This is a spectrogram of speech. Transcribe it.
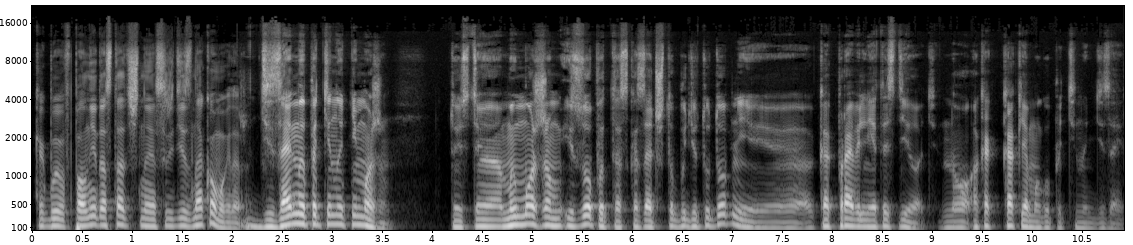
как бы вполне достаточно среди знакомых даже. Дизайн мы подтянуть не можем. То есть э, мы можем из опыта сказать, что будет удобнее, э, как правильнее это сделать. Но а как, как я могу подтянуть дизайн?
